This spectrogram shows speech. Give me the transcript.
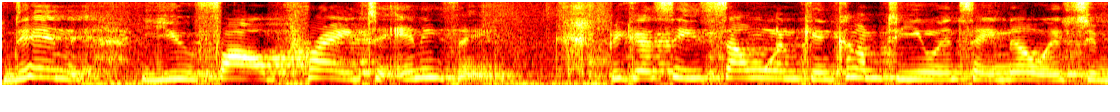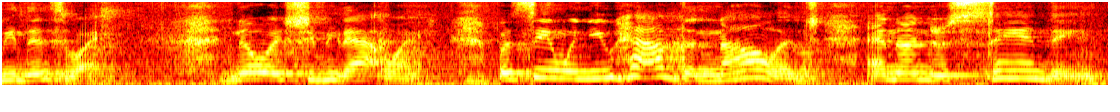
then you fall prey to anything. Because, see, someone can come to you and say, no, it should be this way. No, it should be that way. But see, when you have the knowledge and understanding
